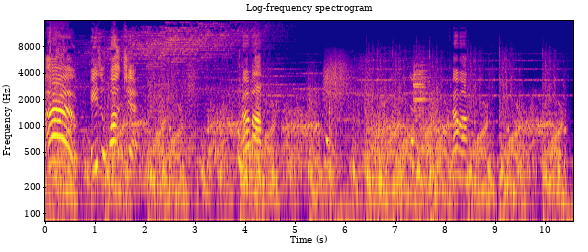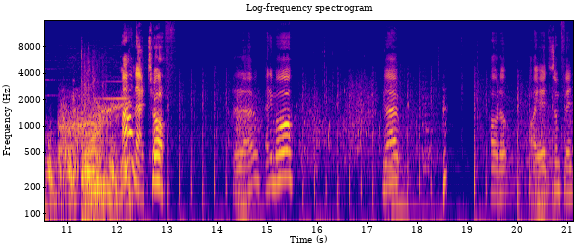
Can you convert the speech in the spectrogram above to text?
Oh! He's a watcher! Come on! Come on! Man, they're tough! Hello? Any more? No? Hold up. I heard something.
